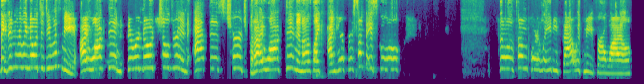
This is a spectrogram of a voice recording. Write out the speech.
they didn't really know what to do with me. I walked in. There were no children at this church, but I walked in and I was like, I'm here for Sunday school. So some poor lady sat with me for a while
